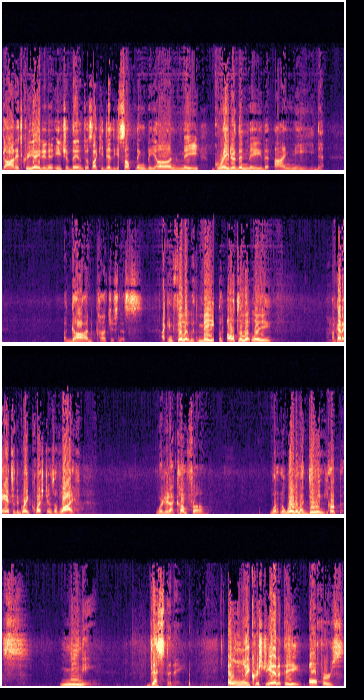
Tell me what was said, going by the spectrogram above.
God has created in each of them, just like He did, something beyond me, greater than me, that I need. A God consciousness. I can fill it with me, but ultimately, I've got to answer the great questions of life. Where did I come from? What in the world am I doing? Purpose, meaning, destiny. Only Christianity offers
